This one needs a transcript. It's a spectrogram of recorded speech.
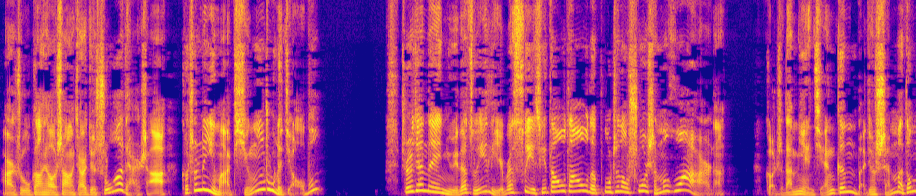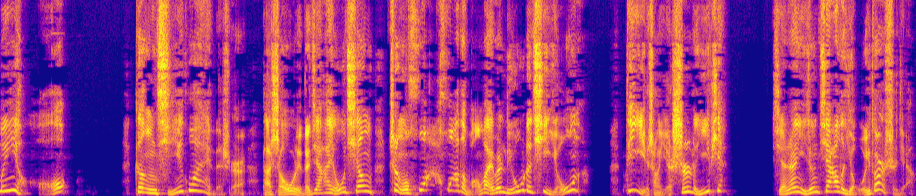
二叔刚要上前去说点啥，可是立马停住了脚步。只见那女的嘴里边碎碎叨叨的，不知道说什么话呢，可是她面前根本就什么都没有。更奇怪的是，他手里的加油枪正哗哗的往外边流着汽油呢，地上也湿了一片，显然已经加了有一段时间了。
